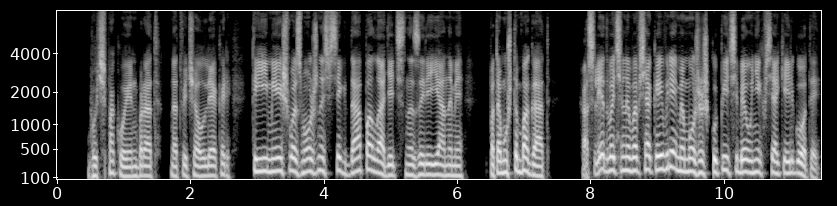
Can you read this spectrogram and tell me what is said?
— Будь спокоен, брат, — отвечал лекарь, — ты имеешь возможность всегда поладить с назариянами, потому что богат, а, следовательно, во всякое время можешь купить себе у них всякие льготы.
